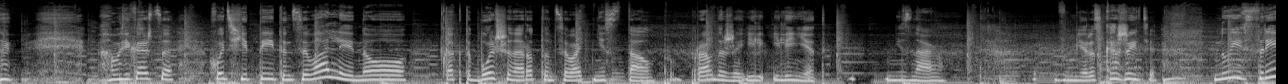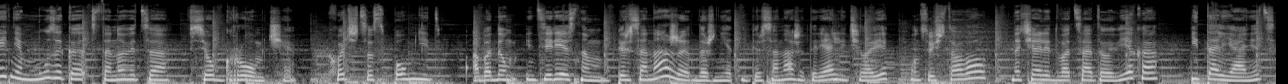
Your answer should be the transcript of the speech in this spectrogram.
Мне кажется, хоть хиты и танцевальные, но как-то больше народ танцевать не стал. Правда же или, или нет? Не знаю. Вы мне расскажите. Ну и в среднем музыка становится все громче. Хочется вспомнить об одном интересном персонаже, даже нет, не персонаж, это реальный человек. Он существовал в начале 20 века, итальянец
